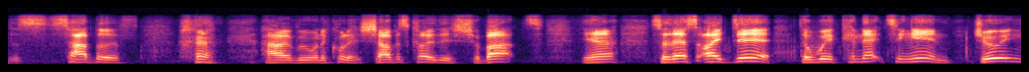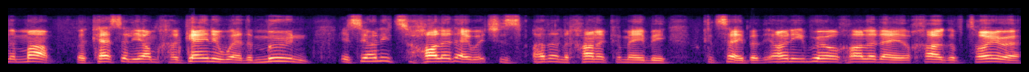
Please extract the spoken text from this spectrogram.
the Sabbath, however we want to call it, Shabbos Kodesh, Shabbat. Yeah. So that's idea that we're connecting in during the month, the Kesel Yom Chagenu, where the moon. It's the only holiday which is other than Hanukkah, maybe we could say, but the only real holiday, the Chag of Torah,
